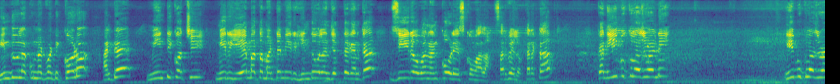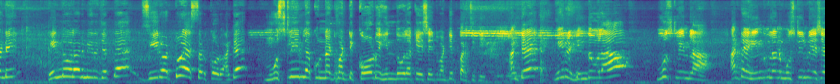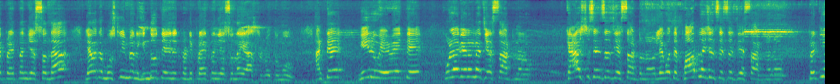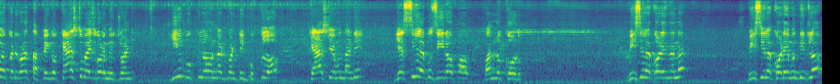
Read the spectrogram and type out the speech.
హిందువులకు ఉన్నటువంటి కోడు అంటే మీ ఇంటికి వచ్చి మీరు ఏ మతం అంటే మీరు హిందువులు అని చెప్తే కనుక జీరో వన్ అని కోడ్ వేసుకోవాలా? సర్వేలో కరెక్టా? కానీ ఈ బుక్లో చూడండి. ఈ బుక్లో చూడండి. హిందువులని మీరు చెప్తే జీరో టూ వేస్తాడు కోడ్. అంటే ముస్లింలకు ఉన్నటువంటి కోడ్ హిందువులకు వేసేటువంటి పరిస్థితి. అంటే మీరు హిందువులా ముస్లింలా? అంటే హిందువులను ముస్లింలు చేసే ప్రయత్నం చేస్తుందా? లేకపోతే ముస్లింలను హిందూ చేసేటువంటి ప్రయత్నం చేస్తుందా ఈ రాష్ట్ర ప్రభుత్వము? అంటే మీరు ఏవైతే కులగణన చేస్తా అంటున్నారో క్యాస్ట్ సెన్సస్ చేస్తా అంటున్నారో లేకపోతే పాపులేషన్ సెన్సస్ చేస్తా అంటున్నారో ప్రతి ఒక్కటి కూడా తప్ప. ఇంకో క్యాస్ట్ వైజ్ కూడా మీరు చూడండి. ఈ బుక్లో ఉన్నటువంటి బుక్లో క్యాస్ట్ ఏముందండి? ఎస్సీలకు జీరో వన్ కోడ్. బీసీల కోడ్ ఏందన్నా? బీసీల కోడ్ ఏముంది దీంట్లో?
